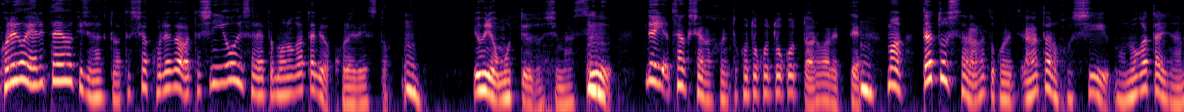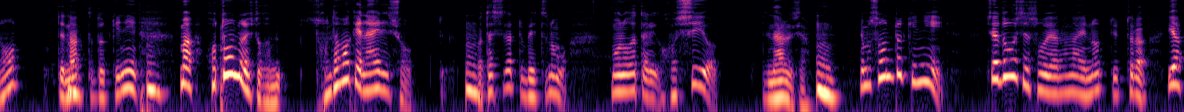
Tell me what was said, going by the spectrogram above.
これをやりたいわけじゃなくて私はこれが私に用意された物語はこれですと。うん。いうふうに思ってるとします。うんで作者がそこにトコトコトコっと現れて、うん。まあだとしたらあなたこれあなたの欲しい物語なのってなった時に、ん。まあほとんどの人がそんなわけないでしょって、うん。私だって別の物語が欲しいよってなるじゃん。うん。でもその時にじゃあどうしてそうやらないのって言ったらいや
